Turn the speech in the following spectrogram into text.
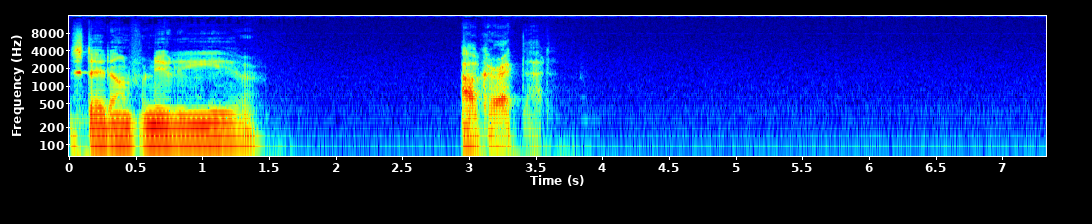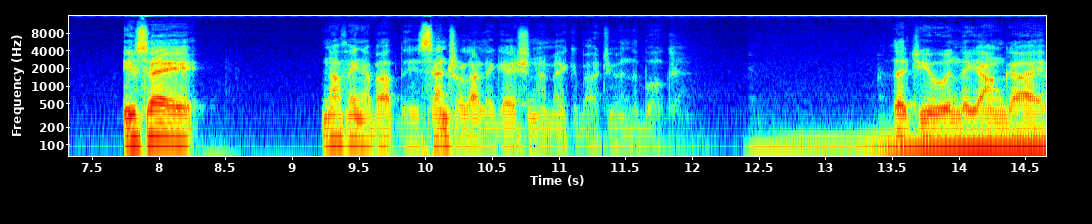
I stayed on for nearly a year. I'll correct that. You say nothing about the central allegation I make about you in the book. That you and the young guy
